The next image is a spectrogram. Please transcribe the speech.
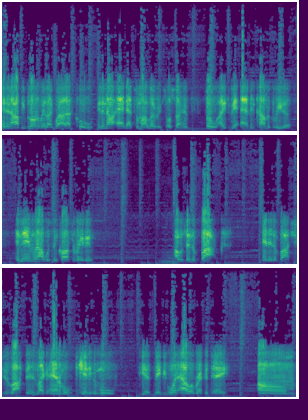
and then I'll be blown away like, "Wow, that's cool," and then I'll add that to my lyrics or something. So I used to be an avid comic reader, and then when I was incarcerated, I was in a box. And in a box, you just locked in like an animal. You can't even move. You get maybe one hour rec a day. Um,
